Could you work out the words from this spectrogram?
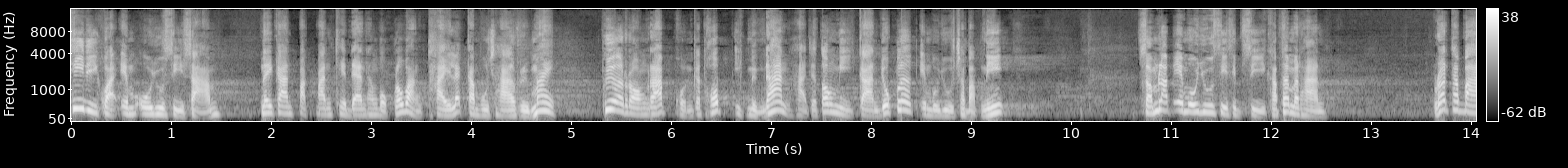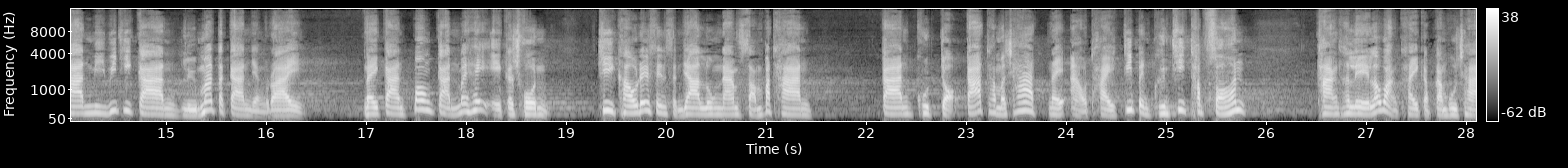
ที่ดีกว่า MOU 43ในการปักปันเขตแดนทางบกระหว่างไทยและกัมพูชาหรือไม่ เพื่อรองรับผลกระทบอีกหนึ่งด้าน หากจะต้องมีการยกเลิก MOU ฉบับนี้สำหรับ MOU 44 ครับท่านประธาน รัฐบาลมีวิธีการหรือมาตรการอย่างไร ในการป้องกันไม่ให้เอกชน ที่เขาได้เซ็นสัญญาลงนามสัมปทาน การขุดเจาะก๊าซธรรมชาติในอ่าวไทยที่เป็นพื้นที่ทับซ้อน ทางทะเลระหว่างไทยกับกัมพูชา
